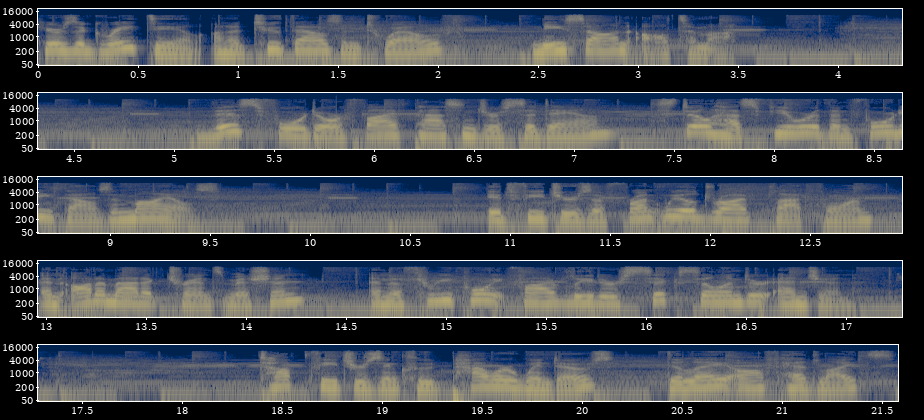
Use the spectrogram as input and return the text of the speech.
Here's a great deal on a 2012 Nissan Altima. This four-door, five-passenger sedan still has fewer than 40,000 miles. It features a front-wheel drive platform, an automatic transmission, and a 3.5-liter six-cylinder engine. Top features include power windows, delay-off headlights,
